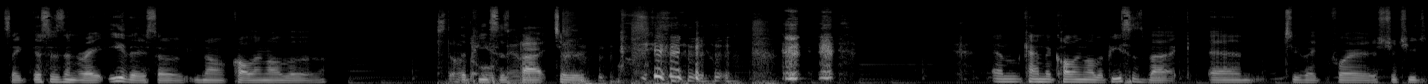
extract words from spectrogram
It's like this isn't right either. So you know, calling all the Still the have pieces back to and kind of calling all the pieces back and to like for strategic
